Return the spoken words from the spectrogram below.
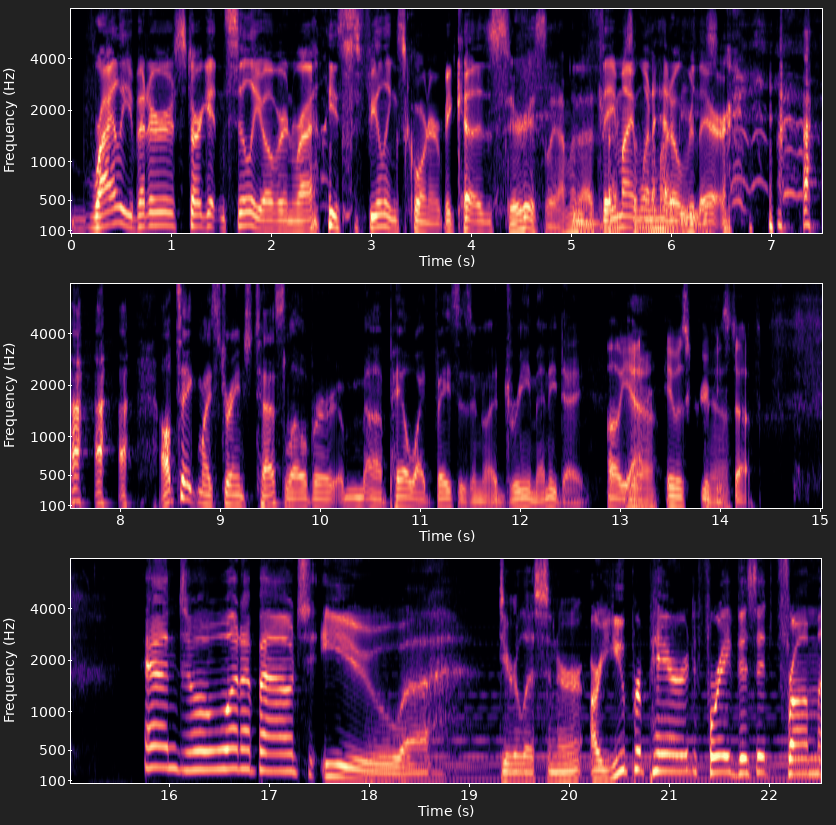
Riley, you better start getting silly over in Riley's feelings corner because Seriously, I'm gonna. they might want to head over there. I'll take my strange Tesla over um, uh, pale white faces in a dream any day. Oh yeah, Yeah. it was creepy Yeah. stuff. And uh, what about you, uh, dear listener? Are you prepared for a visit from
